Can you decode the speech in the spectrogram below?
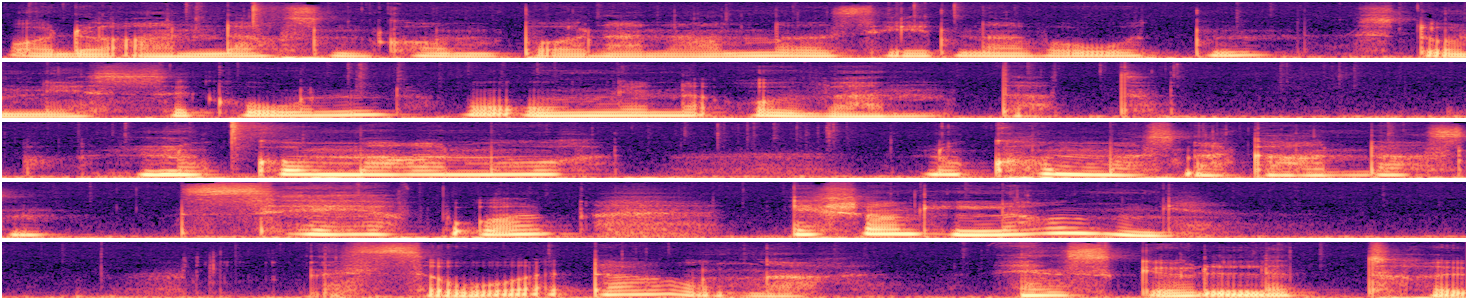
og da Andersen kom på den andre siden av roten, sto nissekonen og ungene og ventet. Nå kommer han, mor. Nå kommer snekker Andersen. Se på han, er ikke han lang? Så da, unger, en skulle tru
